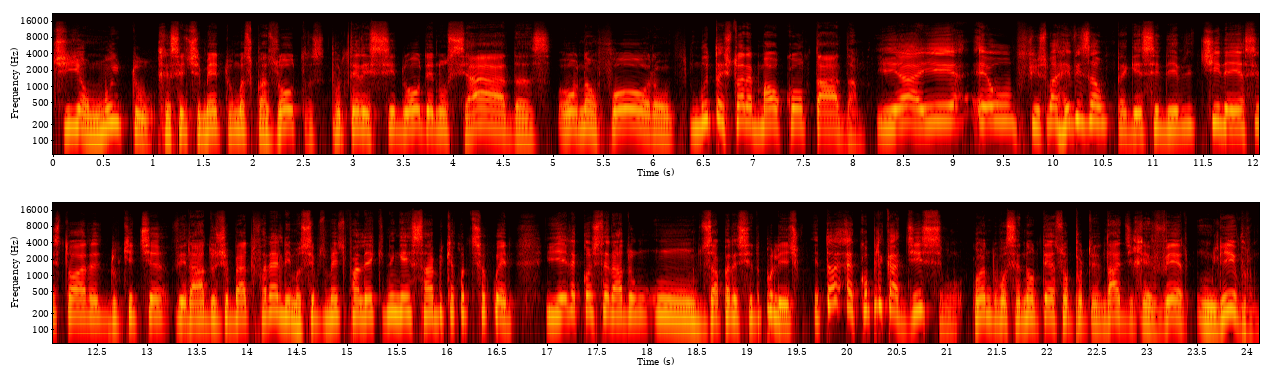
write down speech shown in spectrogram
tinham muito ressentimento umas com as outras por terem sido ou denunciadas ou não foram. Muita história mal contada. E aí eu fiz uma revisão, peguei esse livro e tirei essa história do que tinha virado Gilberto Faria Lima. Eu simplesmente falei que ninguém sabe o que aconteceu com ele. E ele é considerado um, um desaparecido político. Então é complicadíssimo quando você não tem essa oportunidade de rever um livro,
